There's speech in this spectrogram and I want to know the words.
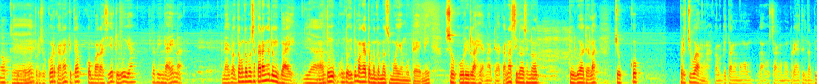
Oke. Banyak bersyukur karena kita komparasinya dulu yang lebih nggak enak. Nah kalau teman-teman sekarang kan lebih baik. Iya. Nah untuk untuk itu maka teman-teman semua yang muda ini syukurilah yang ada karena sinol-sinol dulu adalah cukup berjuang lah kalau kita ngomong nggak usah ngomong prihatin tapi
